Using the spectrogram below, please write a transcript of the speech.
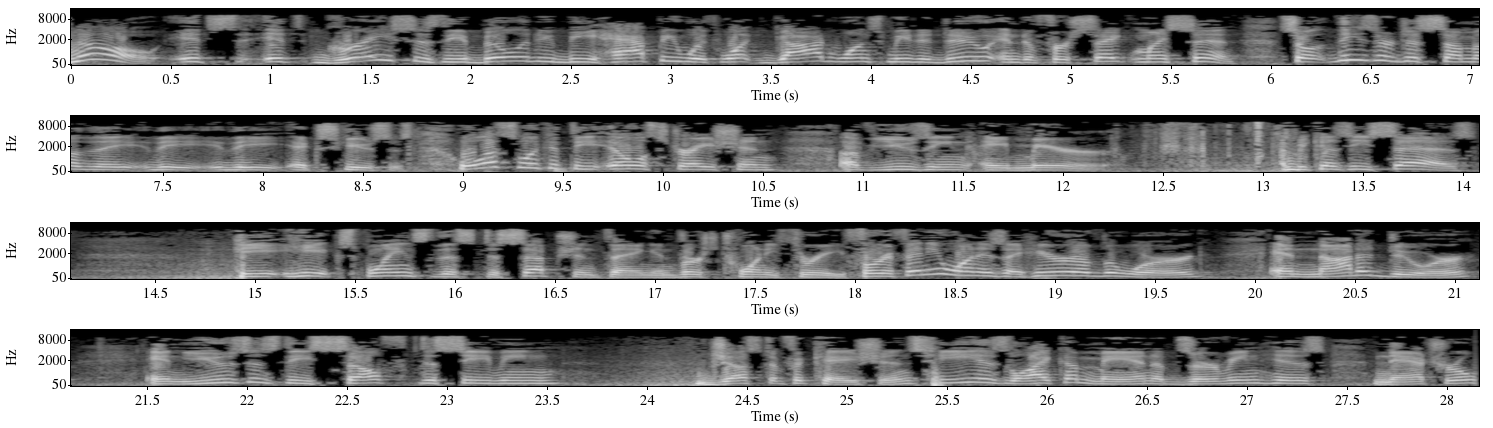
No, it's it's grace is the ability to be happy with what God wants me to do and to forsake my sin. So these are just some of the, the, the excuses. Well, let's look at the illustration of using a mirror. Because he says, he, he explains this deception thing in verse 23. For if anyone is a hearer of the word and not a doer, and uses these self deceiving justifications, he is like a man observing his natural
